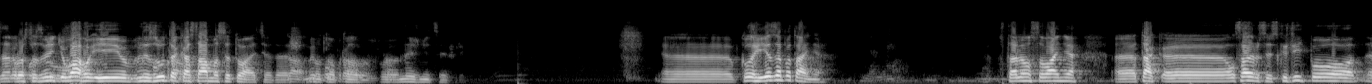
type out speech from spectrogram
Просто зверніть увагу, і внизу така сама ситуація теж. Да, ми ну, тобто поправимо, в нижній цифрі. Е, колеги, є запитання? Ставлю голосування. Е, так, е, Олександр Васильович, скажіть по е,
